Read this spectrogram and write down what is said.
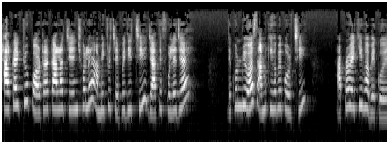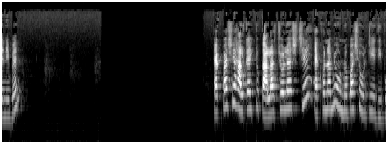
হালকা একটু পরোটার কালার চেঞ্জ হলে আমি একটু চেপে দিচ্ছি, যাতে ফুলে যায়। দেখুন বিওয়ার্স আমি কীভাবে করছি? আপনারাও একইভাবে করে নেবেন। এক পাশে হালকা একটু কালার চলে আসছে, এখন আমি অন্য পাশে উল্টিয়ে দিব।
